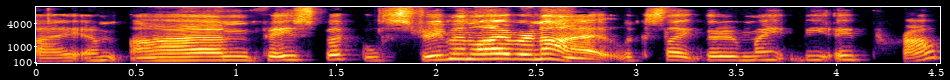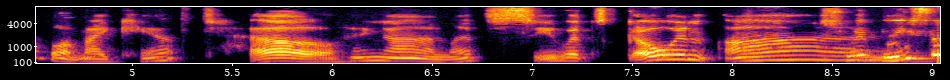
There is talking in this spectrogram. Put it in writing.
I am on Facebook streaming live or not. It looks like there might be a problem. I can't tell. Hang on. Let's see what's going on. With Lisa.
